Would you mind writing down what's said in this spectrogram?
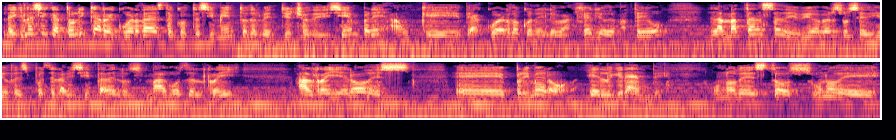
La Iglesia Católica recuerda este acontecimiento del 28 de diciembre, aunque de acuerdo con el Evangelio de Mateo, la matanza debió haber sucedido después de la visita de los magos del rey al rey Herodes. Eh, primero, el Grande, uno de estos, uno de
